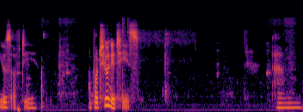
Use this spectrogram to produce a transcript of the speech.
use of the opportunities. Um,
